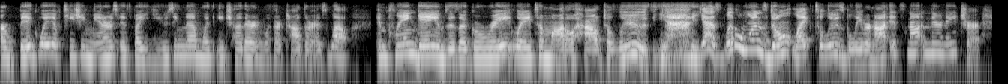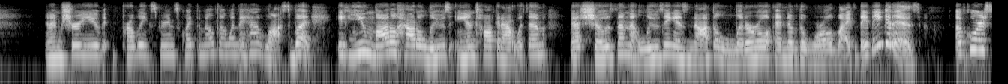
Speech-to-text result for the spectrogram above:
our big way of teaching manners is by using them with each other and with our toddler as well. And playing games is a great way to model how to lose. yes, little ones don't like to lose, believe it or not. It's not in their nature. And I'm sure you've probably experienced quite the meltdown when they have lost. But if you model how to lose and talk it out with them, that shows them that losing is not the literal end of the world like they think it is. Of course,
